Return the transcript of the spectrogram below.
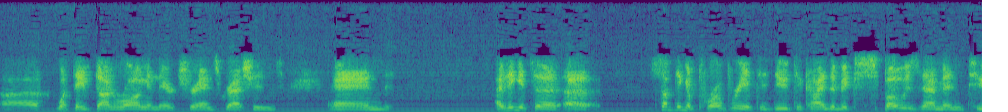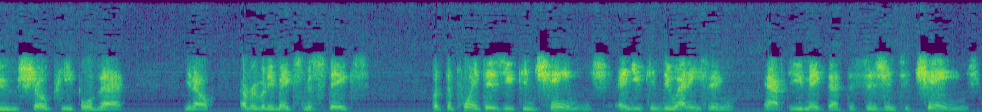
uh, what they've done wrong in their transgressions, and I think it's a, a something appropriate to do to kind of expose them and to show people that, you know, everybody makes mistakes, but the point is you can change and you can do anything after you make that decision to change,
